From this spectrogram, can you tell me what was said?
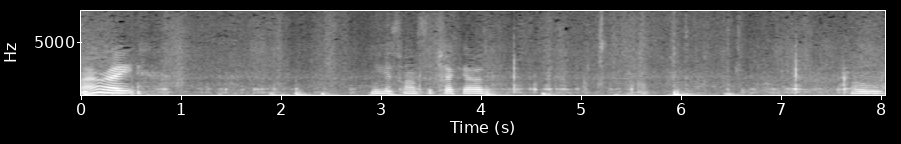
All right. He just wants to check out. Oh,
